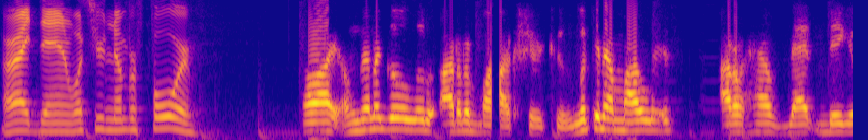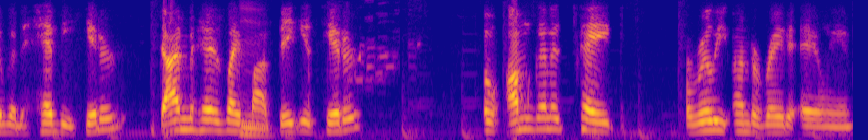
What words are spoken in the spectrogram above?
All right, Dan. What's your number four? All right, I'm gonna go a little out of the box here because looking at my list, I don't have that big of a heavy hitter. Diamond Head is like my biggest hitter, so I'm gonna take a really underrated alien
